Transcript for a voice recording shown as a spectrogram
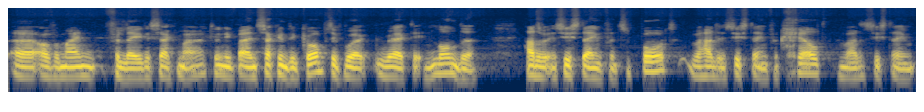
uh, over mijn verleden, zeg maar. Toen ik bij een secondary cooperative werkte in Londen, hadden we een systeem van support, we hadden een systeem van geld en we hadden een systeem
